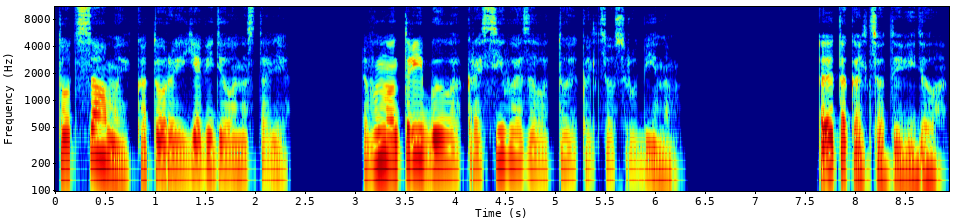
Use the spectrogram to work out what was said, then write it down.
Тот самый, который я видела на столе. Внутри было красивое золотое кольцо с рубином. «Это кольцо ты видела?»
